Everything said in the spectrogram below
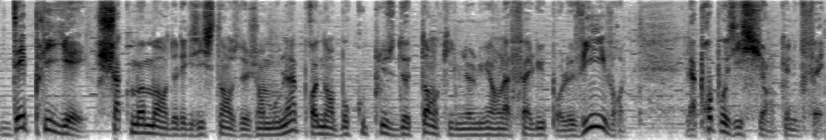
déplier chaque moment de l'existence de Jean Moulin, prenant beaucoup plus de temps qu'il ne lui en a fallu pour le vivre, la proposition que nous fait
